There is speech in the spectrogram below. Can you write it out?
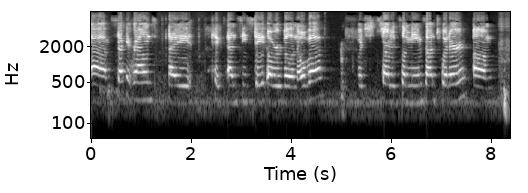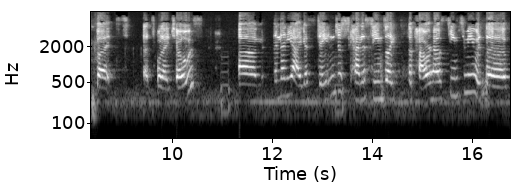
um, second round, I picked NC State over Villanova, which started some memes on Twitter. Um, but that's what I chose. Um, and then yeah, I guess Dayton just kind of seems like the powerhouse team to me with the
